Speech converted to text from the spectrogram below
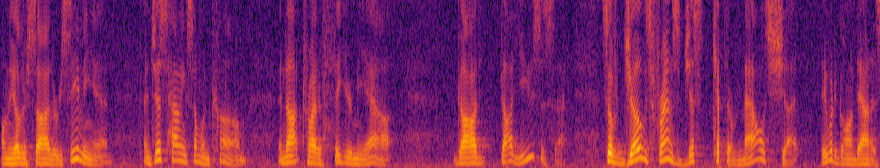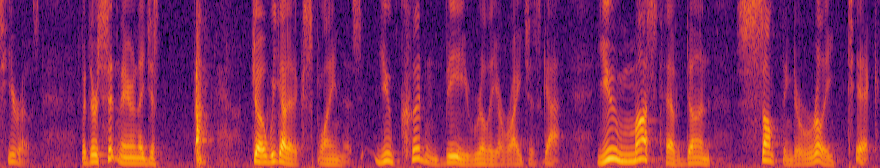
on the other side of the receiving end. And just having someone come and not try to figure me out, God, God uses that. So if Job's friends just kept their mouths shut, they would have gone down as heroes. But they're sitting there and they just, Job, we got to explain this. You couldn't be really a righteous guy. You must have done something to really tick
